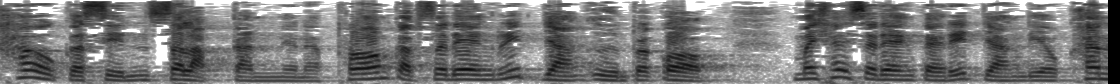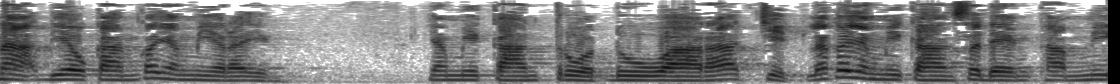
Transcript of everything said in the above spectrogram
เข้ากสินสลับกันเนี่ยนะพร้อมกับแสดงฤทธิ์อย่างอื่นประกอบ ไม่ใช่แสดงแต่ฤทธิ์อย่างเดียว ขณะเดียวกันก็ยังมีอะไรเอีกยังมีการตรวจดูวาระจิต แล้วก็ยังมีการแสดงธรรมมี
